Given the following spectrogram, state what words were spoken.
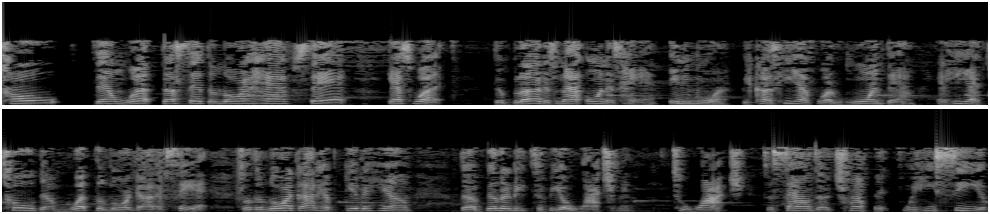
told them what thus said the Lord have said, guess what? The blood is not on his hand anymore because he have what warned them and he had told them what the Lord God have said. So the Lord God have given him the ability to be a watchman, to watch, to sound the trumpet when he see of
